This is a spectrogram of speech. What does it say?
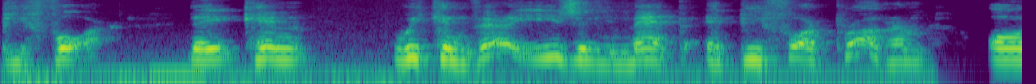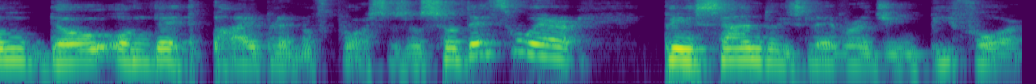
P4. They can, we can very easily map a P4 program on, on that pipeline of processors. So that's where Pensando is leveraging P4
